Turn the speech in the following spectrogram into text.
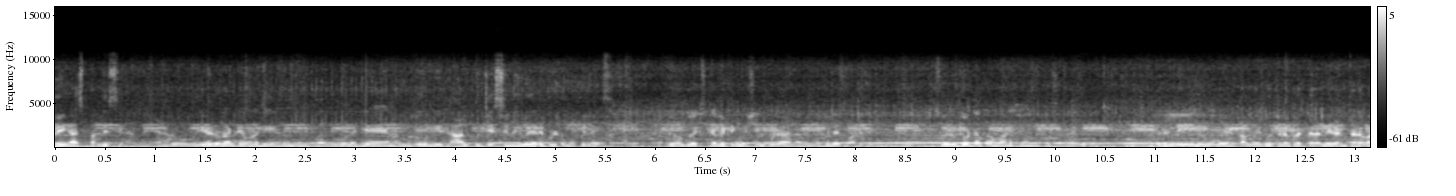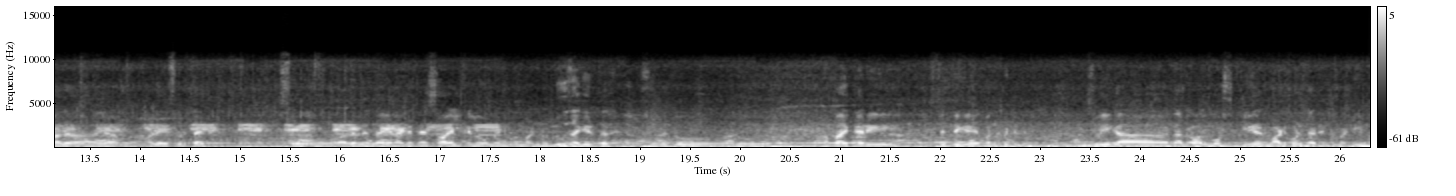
ಬೇಗ ಸ್ಪಂದಿಸಿ. ಒಂದು ಏಳು ಗಂಟೆ ಒಳಗೆ ಏಳು ಏಳು ಒಳಗೆ ನಮಗೆ ಇಲ್ಲಿ ನಾಲ್ಕು J C B where able to mobilise ಮತ್ತು ಒಂದು ಎಕ್ಸ್ಕವೇಟಿಂಗ್ ಮಿಷಿನ್ ಕೂಡ ನಾವು ಮೊಬಿಲೈಸ್ ಮಾಡಿದ್ದೀವಿ. ಸೊ ಇದು ದೊಡ್ಡ ಪ್ರಮಾಣಕ್ಕೆ ಒಂದು ಪ್ರೊಸೆಸ್ ಆಗಿದೆ. ಇದರಲ್ಲಿ ತಮಗೆ ಗೊತ್ತಿರೋ ಪ್ರಕಾರ ನಿರಂತರವಾದ ಮಳೆ ಸುರಿತಾ ಇದೆ. ಸೊ ಅದರಿಂದ ಏನಾಗುತ್ತೆ? ಸಾಯಿಲ್ ಕೆಲವೊಮ್ಮೆ ನಮ್ಮ ಮಣ್ಣು ಲೂಸ್ ಆಗಿರ್ತದೆ ಸೊ ಇದು ಒಂದು ಅಪಾಯಕಾರಿ ಸ್ಥಿತಿಗೆ ಬಂದುಬಿಟ್ಟಿದೆ. ಸೊ ಈಗ ನಾವು ಆಲ್ಮೋಸ್ಟ್ ಕ್ಲಿಯರ್ ಮಾಡ್ಕೊಂಡಿದ್ದಾರೆ. ನಮ್ಮ ಟೀಮ್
